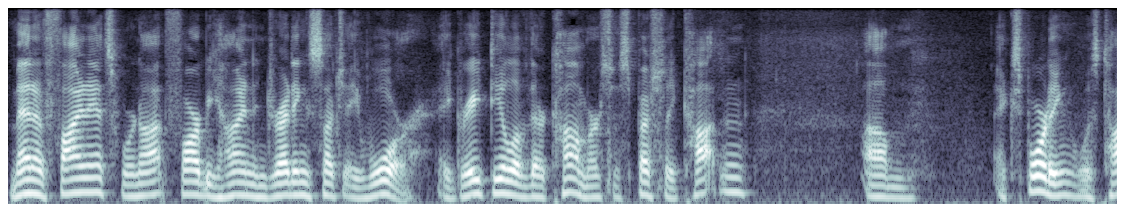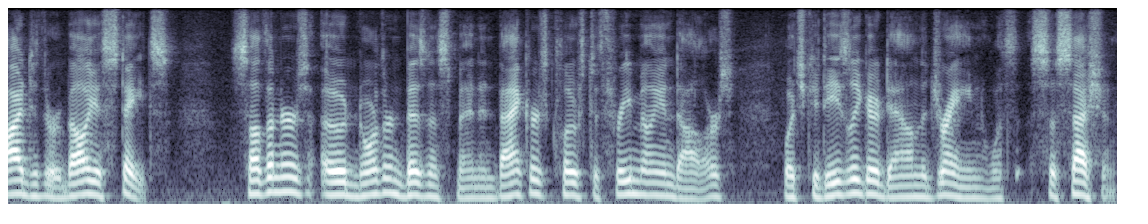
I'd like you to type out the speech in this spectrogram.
Men of finance were not far behind in dreading such a war. A great deal of their commerce, especially cotton um, exporting, was tied to the rebellious states. Southerners owed Northern businessmen and bankers close to $3 million, which could easily go down the drain with secession.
